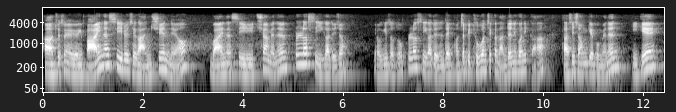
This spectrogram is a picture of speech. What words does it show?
아, 죄송해요. 여기 마이너스 1을 제가 안 취했네요. 마이너스 1이 취하면은 플러스 2가 되죠. 여기서도 플러스 2가 되는데 어차피 두 번째 건 안 되는 거니까 다시 전개해 보면은 이게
